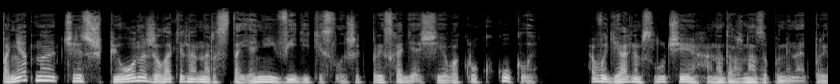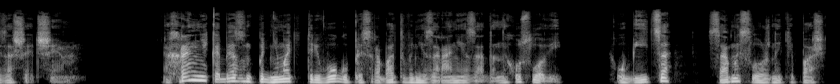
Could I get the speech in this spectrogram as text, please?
Понятно, через шпиона желательно на расстоянии видеть и слышать происходящее вокруг куклы, а в идеальном случае она должна запоминать произошедшее. Охранник обязан поднимать тревогу при срабатывании заранее заданных условий. Убийца — самый сложный типаж.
